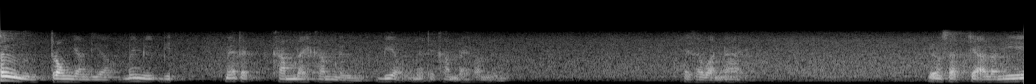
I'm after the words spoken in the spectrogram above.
ซื่อตรงอย่างเดียว ไม่มีบิด แม้แต่คำใดคำหนึ่ง เบี้ยว แม้แต่คำใดคำหนึ่งไปสวรรค์ได้ เรื่องสัจจะเหล่านี้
